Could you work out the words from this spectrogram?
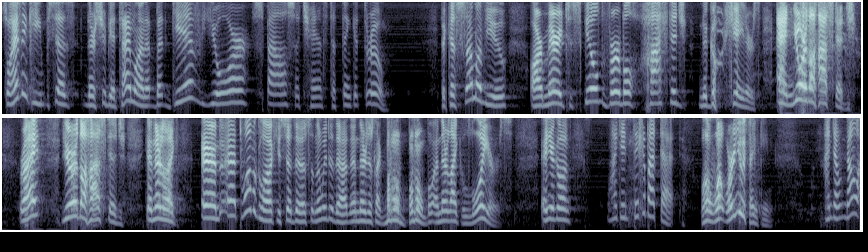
So I think he says there should be a timeline it, but give your spouse a chance to think it through. Because some of you are married to skilled verbal hostage negotiators, and you're the hostage, right? You're the hostage. And they're like, and at 12 o'clock you said this, and then we did that, and they're just like, boom, boom, boom, boom, and they're like lawyers. And you're going, well, I didn't think about that. Well, what were you thinking? I don't know.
